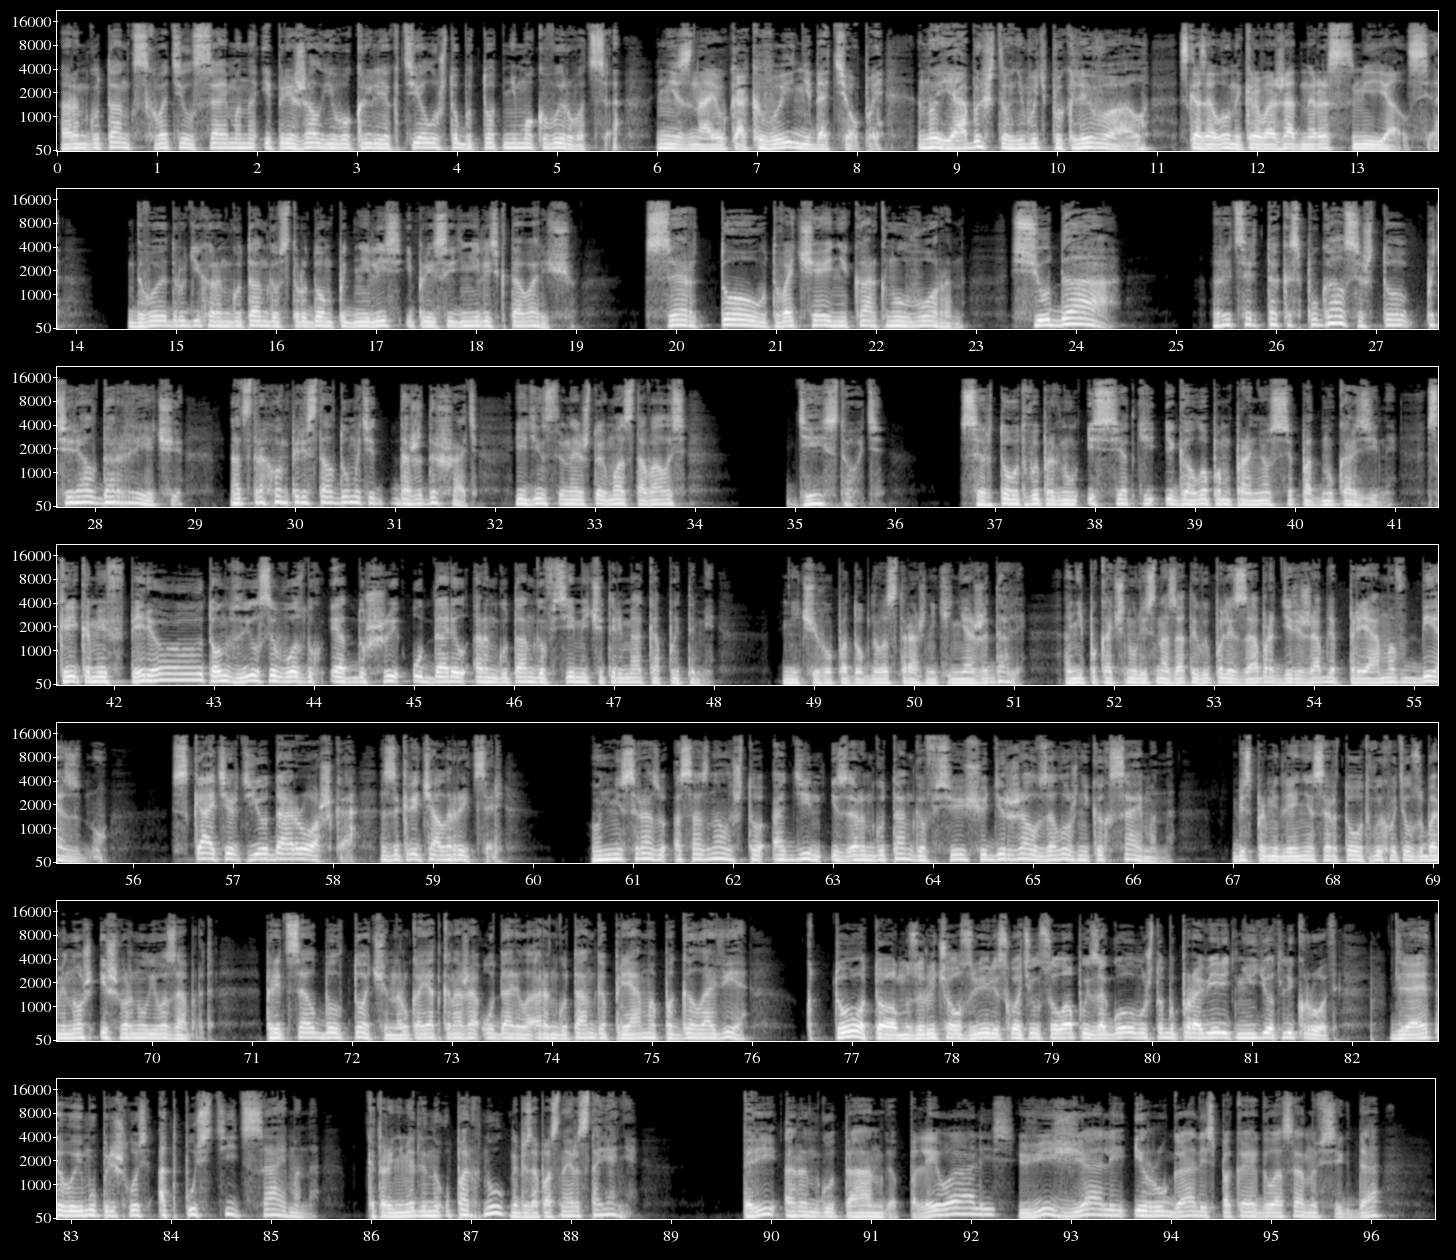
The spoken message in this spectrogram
Орангутанг схватил Саймона и прижал его крылья к телу, чтобы тот не мог вырваться — «Не знаю, как вы, недотепы, но я бы что-нибудь поклевал», — сказал он и кровожадно рассмеялся. Двое других орангутангов с трудом поднялись и присоединились к товарищу. «Сэр Тоут!» — в отчаянии каркнул ворон. «Сюда!» Рыцарь так испугался, что потерял дар речи. От страха он перестал думать и даже дышать. Единственное, что ему оставалось действовать. Сэр Тоут выпрыгнул из сетки и галопом пронесся по дну корзины. С криками «Вперед!» он взвился в воздух и от души ударил орангутангов всеми четырьмя копытами. Ничего подобного стражники не ожидали. Они покачнулись назад и выпали за борт дирижабля прямо в бездну. «Скатертью дорожка!» — закричал рыцарь. Он не сразу осознал, что один из орангутангов все еще держал в заложниках Саймона. Без промедления сэр Тоут выхватил зубами нож и швырнул его за борт. Прицел был точен, рукоятка ножа ударила орангутанга прямо по голове. «Кто там?» — зарычал зверь и схватился лапой за голову, чтобы проверить, не идет ли кровь. Для этого ему пришлось отпустить Саймона, который немедленно упорхнул на безопасное расстояние. Три орангутанга плевались, визжали и ругались, пока их голоса навсегда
